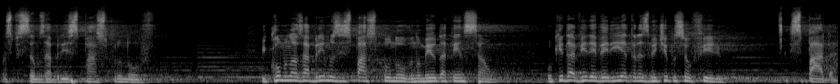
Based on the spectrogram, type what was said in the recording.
Nós precisamos abrir espaço para o novo. E como nós abrimos espaço para o novo no meio da tensão? O que Davi deveria transmitir para o seu filho? Espada.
